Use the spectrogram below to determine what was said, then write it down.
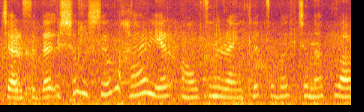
İçerisi de ışıl ışıl her yer altın renkli tabak çanaklar.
